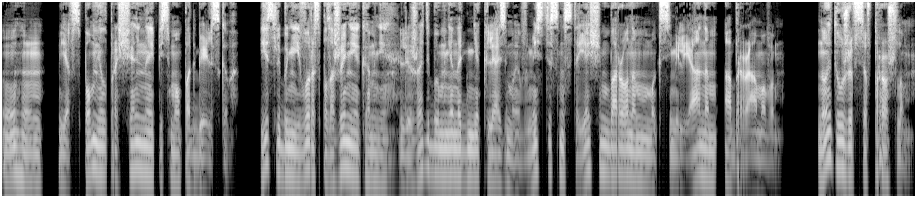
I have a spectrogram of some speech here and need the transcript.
«Угу», — я вспомнил прощальное письмо Подбельского. Если бы не его расположение ко мне, лежать бы мне на дне Клязьмы вместе с настоящим бароном Максимилианом Абрамовым. Но это уже все в прошлом.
